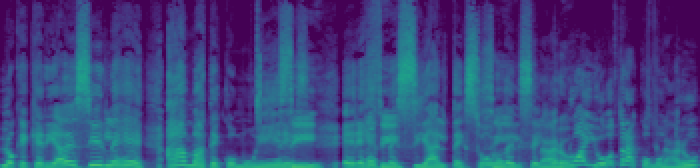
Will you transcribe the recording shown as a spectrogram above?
lo que quería decirles es, ámate como eres. Sí, Eres sí. especial tesoro del Señor. claro. No hay otra como Claro.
